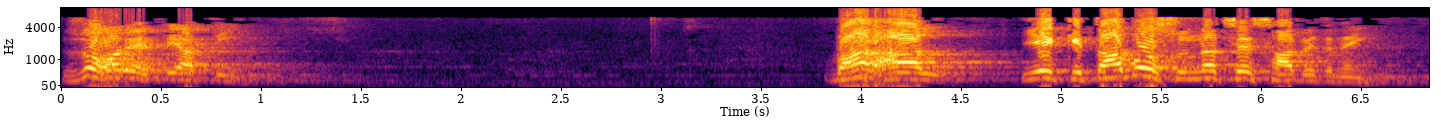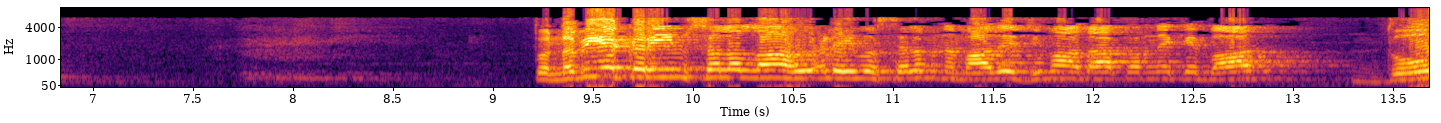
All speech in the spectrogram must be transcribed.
زہر احتیاطی۔ بہرحال یہ کتاب و سنت سے ثابت نہیں۔ تو نبی کریم صلی اللہ علیہ وسلم نماز جمعہ ادا کرنے کے بعد دو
